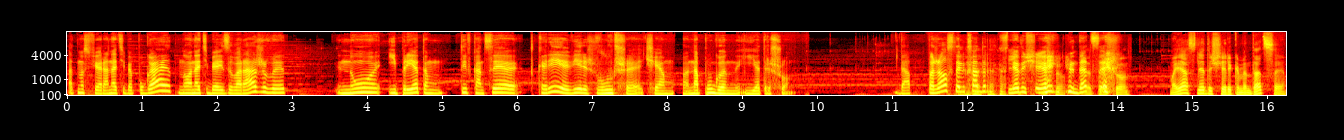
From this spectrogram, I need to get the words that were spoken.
атмосфера. Она тебя пугает, но она тебя и завораживает. Но и при этом ты в конце скорее веришь в лучшее, чем напуган и отрешен. Да. Пожалуйста, Александр, следующая рекомендация. Моя следующая рекомендация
